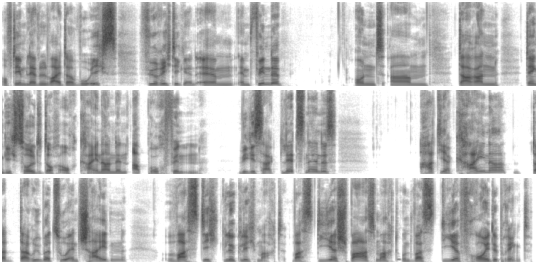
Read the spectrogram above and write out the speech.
auf dem Level weiter, wo ich es für richtig ähm, empfinde. Und ähm, daran, denke ich, sollte doch auch keiner einen Abbruch finden. Wie gesagt, letzten Endes hat ja keiner da, darüber zu entscheiden, was dich glücklich macht, was dir Spaß macht und was dir Freude bringt.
